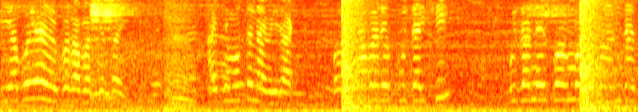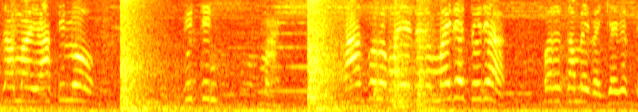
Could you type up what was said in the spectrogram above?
বিয়া বইয়া এরপর আমার কাছে আইছে। হ্যাঁ। আইসে মতন আমি রাখছি। আমারে বুঝাইছি বুঝানোর পর মনে করেন যে জামাই আসিল। দুই তিন মাস। তারপরে মাইয়াটা মাইরে তৈরা পরে জামাই ভাগ্যা গেছে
